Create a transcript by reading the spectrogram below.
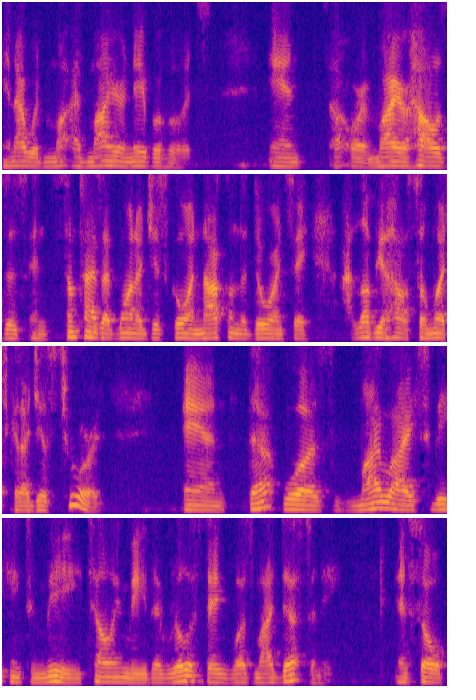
and I would m- admire neighborhoods and uh, or admire houses. And sometimes I'd want to just go and knock on the door and say, I love your house so much. Could I just tour it? And that was my life speaking to me, telling me that real estate was my destiny. And so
